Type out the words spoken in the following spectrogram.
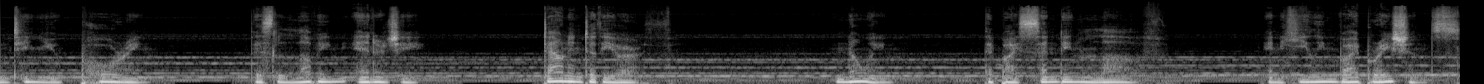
Continue pouring this loving energy down into the earth, knowing that by sending love and healing vibrations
